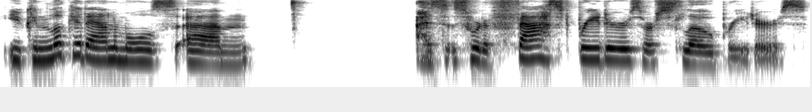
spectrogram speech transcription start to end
you can look at animals um, as sort of fast breeders or slow breeders,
